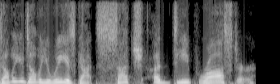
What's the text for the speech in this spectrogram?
WWE has got such a deep roster.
